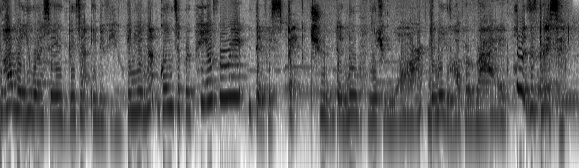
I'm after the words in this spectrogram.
you have a USA visa interview and you're not going to prepare for it, they respect you. They know who you are. They know you have arrived. Who is this person?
